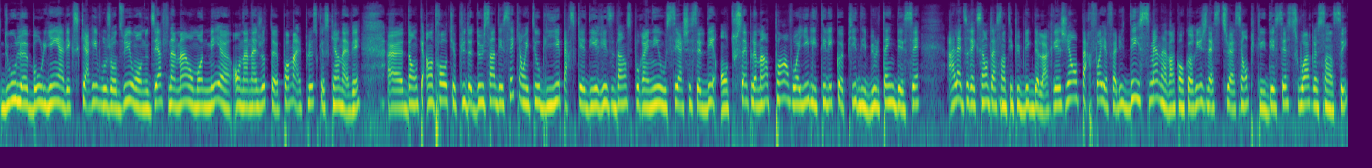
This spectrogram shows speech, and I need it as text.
D'où le beau lien avec ce qui arrive aujourd'hui où on nous dit ah, finalement au mois de mai, euh, on en ajoute euh, pas mal plus que ce qu'il y en avait. Euh, donc, entre autres, il y a plus de 200 décès qui ont été oubliés parce que des résidences pour aînés au CHSLD ont tout simplement pas envoyé les télécopies des bulletins de décès à la direction de la santé publique de leur région. Parfois, il a fallu des semaines avant qu'on corrige la situation puis que les décès soient recensés.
